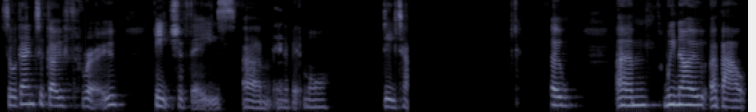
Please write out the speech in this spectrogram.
so we're going to go through each of these um, in a bit more detail. So um, we know about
